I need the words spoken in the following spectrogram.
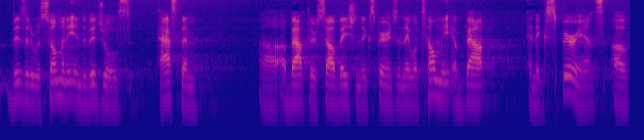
visited with so many individuals, asked them uh, about their salvation experience, and they will tell me about an experience of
